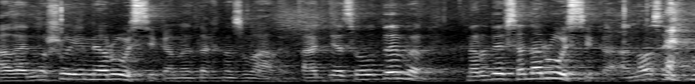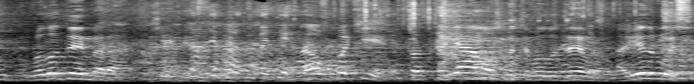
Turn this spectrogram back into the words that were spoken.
але ношу ім'я Русіка ми так назвали. А отець Володимир народився на Русіка, а носить Володимира ім'я. Навпаки, тобто я мав бути Володимиром, а він Русік.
